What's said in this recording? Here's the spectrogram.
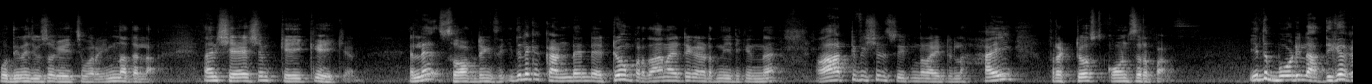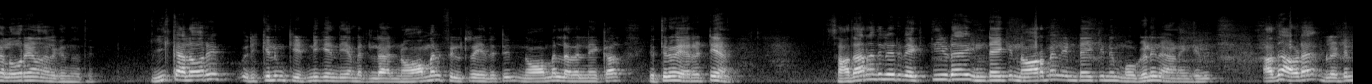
പുതിന ജ്യൂസോ കഴിച്ചു പറയും. ഇന്നതല്ല. അതിന് ശേഷം കേക്ക് കഴിക്കുകയാണ്. അല്ലെ? സോഫ്റ്റ് ഡ്രിങ്ക്സ് ഇതിലൊക്കെ കണ്ടന്റ് ഏറ്റവും പ്രധാനമായിട്ട് കടന്നിരിക്കുന്ന ആർട്ടിഫിഷ്യൽ സ്വീറ്റനർ ആയിട്ടുള്ള ഹൈ ഫ്രക്ടോസ് കോൺ സിറപ്പാണ് ഇത് ബോഡിയിൽ അധിക കലോറിയാണ് നൽകുന്നത്. ഈ കലോറി ഒരിക്കലും കിഡ്നിക്ക് എന്ത് ചെയ്യാൻ പറ്റില്ല. നോർമൽ ഫിൽട്ടർ ചെയ്തിട്ട് നോർമൽ ലെവലിനേക്കാൾ എത്രയോ ഇരട്ടിയാണ്. സാധാരണ ഇതിലൊരു വ്യക്തിയുടെ ഇൻടേക്ക് നോർമൽ ഇൻടേക്കിന് മുകളിലാണെങ്കിൽ അത് അവിടെ ബ്ലഡിൽ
